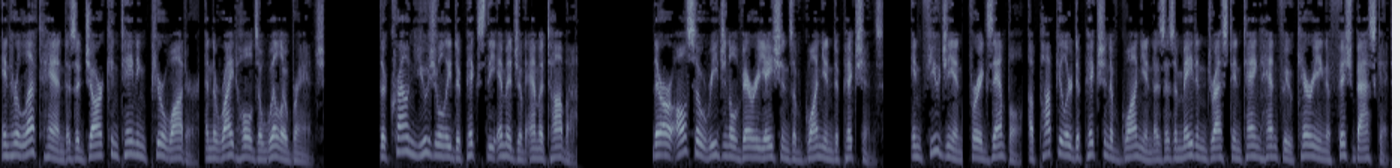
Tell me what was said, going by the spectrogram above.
In her left hand is a jar containing pure water, and the right holds a willow branch. The crown usually depicts the image of Amitabha. There are also regional variations of Guanyin depictions. In Fujian, for example, a popular depiction of Guanyin is as a maiden dressed in tang hanfu carrying a fish basket.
